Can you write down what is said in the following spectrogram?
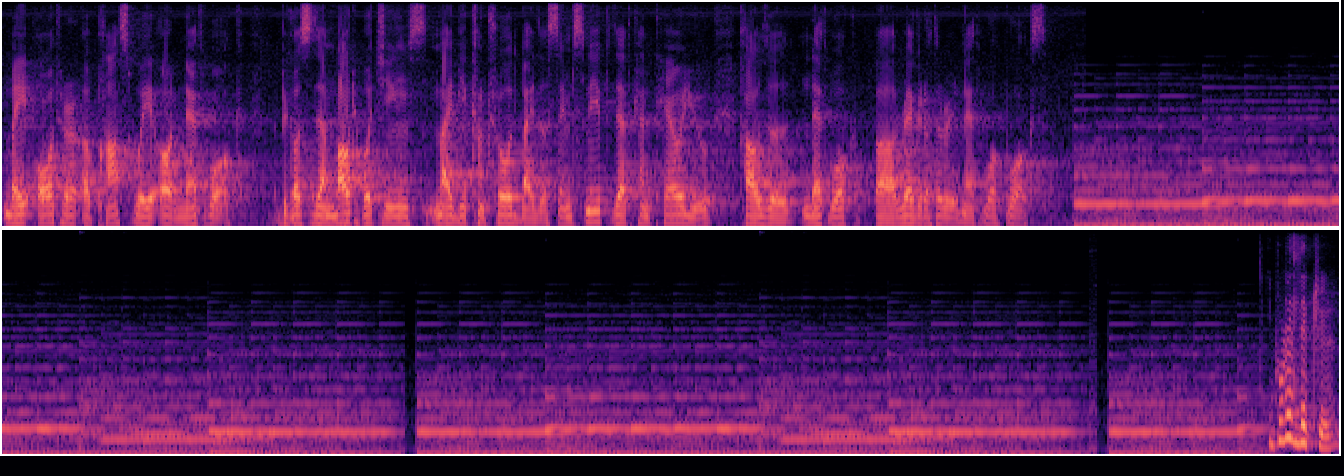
may alter a pathway or network because the multiple genes might be controlled by the same SNP that can tell you how the network, uh, regulatory network works. In today's lecture,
